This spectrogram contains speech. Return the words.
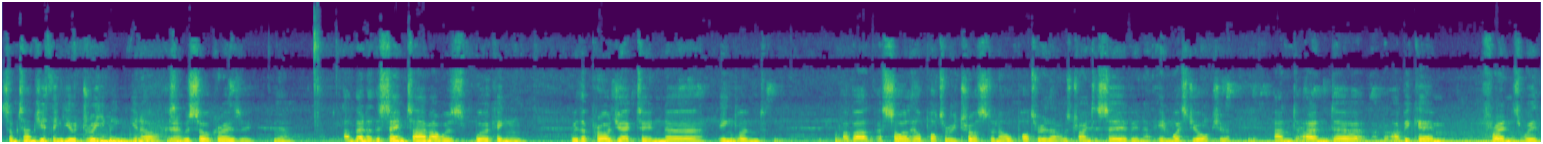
Sometimes you think you're dreaming, you know, because Yeah. it was so crazy. Yeah. And then at the same time, I was working with a project in uh, England about a Soil Hill Pottery Trust, an old pottery that I was trying to save in in West Yorkshire, and and uh, I became friends with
